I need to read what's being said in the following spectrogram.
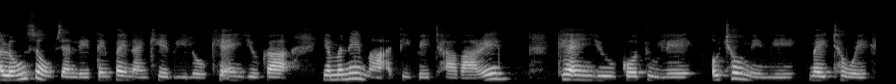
အလုံးစုံပြန်လည်တင်ပိုက်နိုင်ခဲ့ပြီလို့ KNU ကယမနေ့မှာအသိပေးထားပါတယ်။ KNU ကိုတူလေအုပ်ချုပ်နေမီမိတ်ထဝေခ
